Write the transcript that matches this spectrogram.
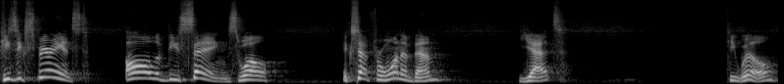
he's experienced all of these things. Well, except for one of them, yet he will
